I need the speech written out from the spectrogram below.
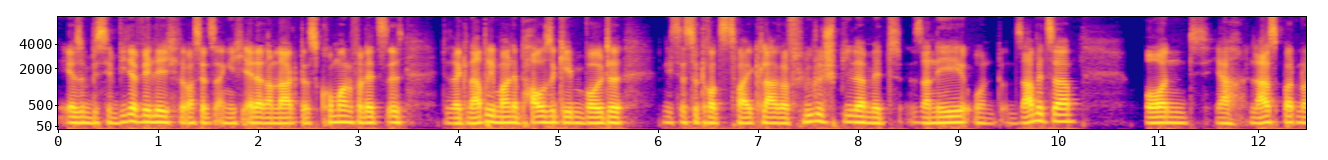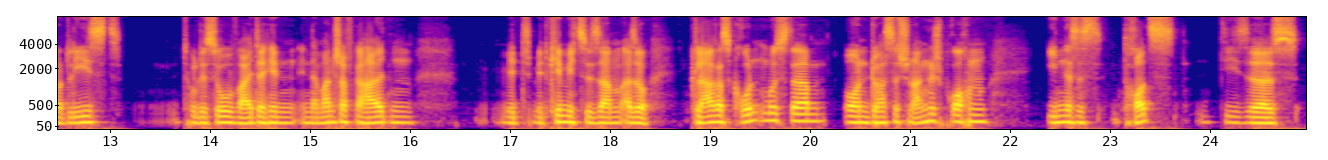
eher so ein bisschen widerwillig, was jetzt eigentlich eher daran lag, dass Koman verletzt ist, dass er Gnabry mal eine Pause geben wollte. Nichtsdestotrotz zwei klare Flügelspieler mit Sané und, und Sabitzer. Und ja, last but not least, Tolisso weiterhin in der Mannschaft gehalten, mit, mit Kimmich zusammen. Also klares Grundmuster. Und du hast es schon angesprochen, ihnen ist es trotz dieses,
